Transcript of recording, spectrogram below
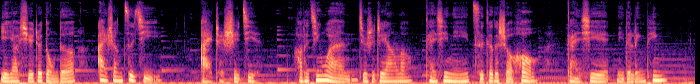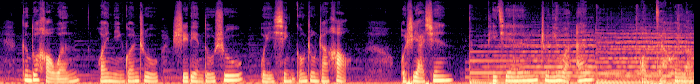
也要学着懂得爱上自己，爱这世界。好了，今晚就是这样了。感谢你此刻的守候，感谢你的聆听。更多好文，欢迎您关注十点读书微信公众账号。我是雅轩，提前祝你晚安，我们再会了。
